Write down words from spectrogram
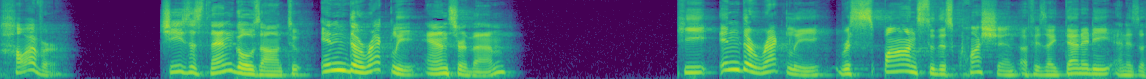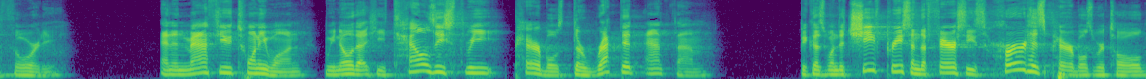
However, Jesus then goes on to indirectly answer them. He indirectly responds to this question of his identity and his authority. And in Matthew 21, we know that he tells these three parables directed at them because when the chief priests and the Pharisees heard his parables, we're told,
